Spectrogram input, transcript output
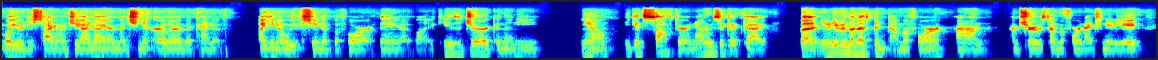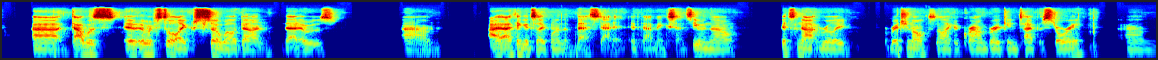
what you were just talking about, i know Aaron mentioned it earlier. The kind of like you know we've seen it before thing of like he's a jerk and then he, you know, he gets softer and now he's a good guy. But you know, even though that's been done before, um, I'm sure it was done before 1988. Uh, that was it, it was still like so well done that it was. Um, I, I think it's like one of the best at it, if that makes sense. Even though it's not really original. It's not like a groundbreaking type of story. Um,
